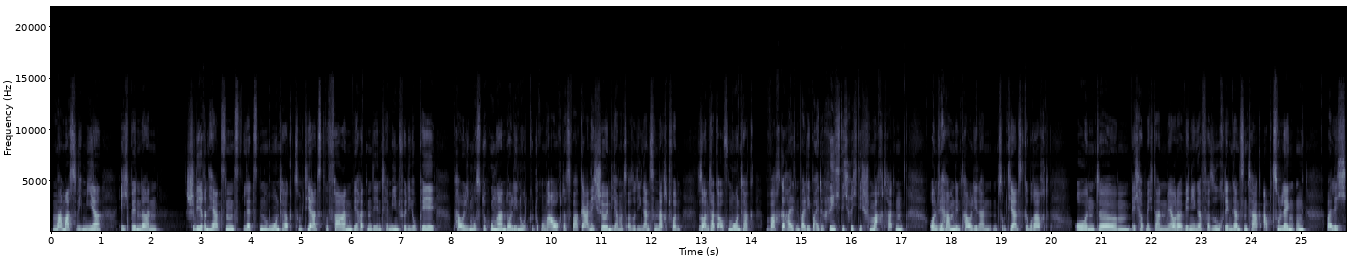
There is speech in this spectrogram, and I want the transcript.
Mamas wie mir, ich bin dann schweren Herzens letzten Montag zum Tierarzt gefahren. Wir hatten den Termin für die OP. Pauli musste hungern, Dolly notgedrungen auch. Das war gar nicht schön. Die haben uns also die ganze Nacht von Sonntag auf Montag wach gehalten, weil die beide richtig, richtig Schmacht hatten. Und wir haben den Pauli dann zum Tierarzt gebracht. Und ähm, ich habe mich dann mehr oder weniger versucht, den ganzen Tag abzulenken, weil ich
